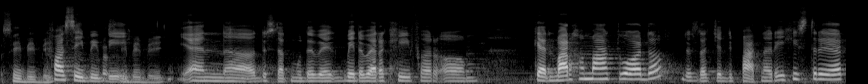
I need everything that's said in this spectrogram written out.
CBB. Van CBB. Van CBB. En dus dat moet de, bij de werkgever um, kenbaar gemaakt worden. Dus dat je die partner registreert.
